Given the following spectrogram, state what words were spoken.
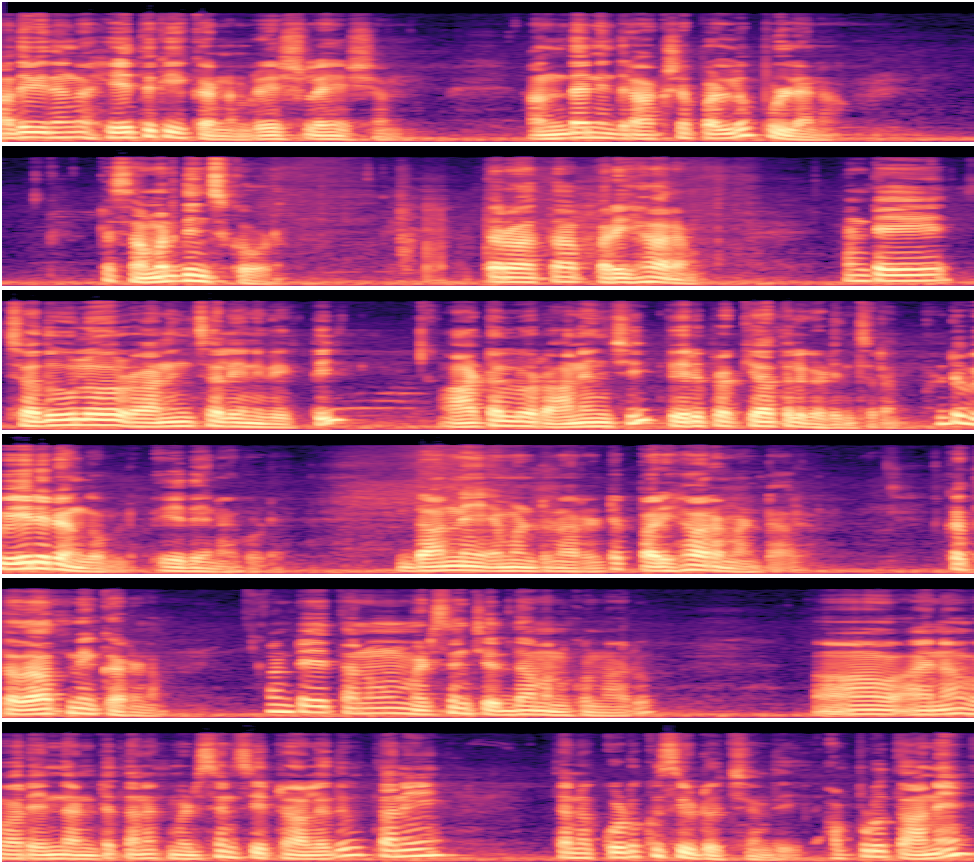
అదేవిధంగా హేతుకీకరణం రేషలైజేషన్ అందని ద్రాక్ష పళ్ళు పుల్లన. అంటే సమర్థించుకోవడం. తర్వాత పరిహారం. అంటే చదువులో రాణించలేని వ్యక్తి ఆటల్లో రాణించి పేరు ప్రఖ్యాతులు గడించడం. అంటే వేరే రంగంలో ఏదైనా కూడా. దాన్నే ఏమంటున్నారంటే పరిహారం అంటారు. ఇక తదాత్మీకరణం. అంటే తను మెడిసిన్ చేద్దామనుకున్నారు ఆయన వారు ఏంటంటే తనకు మెడిసిన్ సీట్ రాలేదు. తని తన కొడుకు సీట్ వచ్చింది అప్పుడు తానే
